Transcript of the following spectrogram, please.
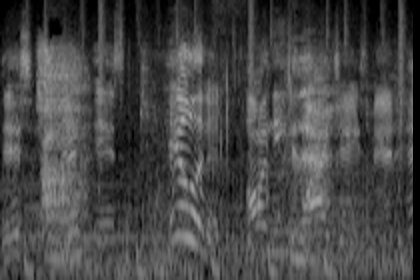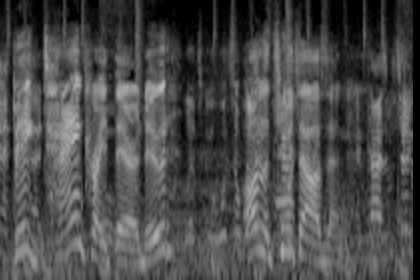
this shrimp is killing it on these YJs, man. Heck Big yeah, tank right there, dude. Let's go. What's up with On the 2000. And guys, let me tell you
